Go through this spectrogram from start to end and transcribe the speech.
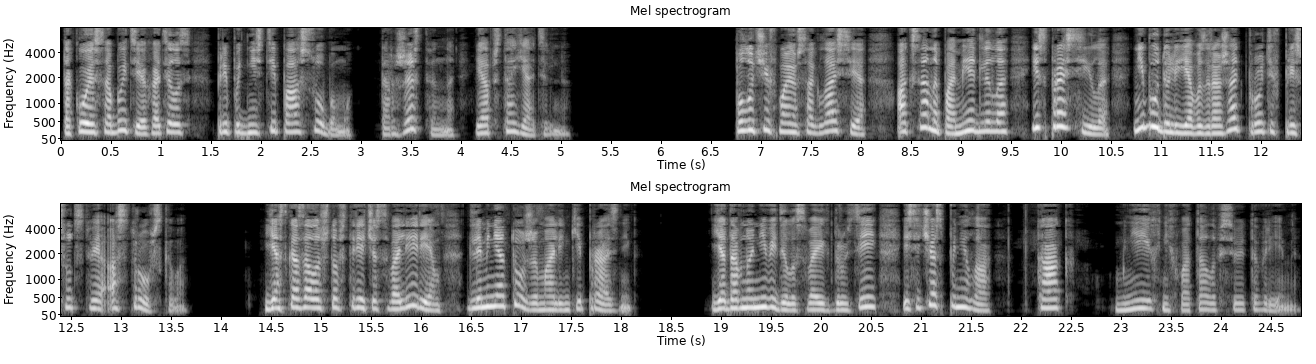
Такое событие хотелось преподнести по-особому, торжественно и обстоятельно. Получив мое согласие, Оксана помедлила и спросила, не буду ли я возражать против присутствия Островского. Я сказала, что встреча с Валерием для меня тоже маленький праздник. Я давно не видела своих друзей и сейчас поняла, как мне их не хватало все это время.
